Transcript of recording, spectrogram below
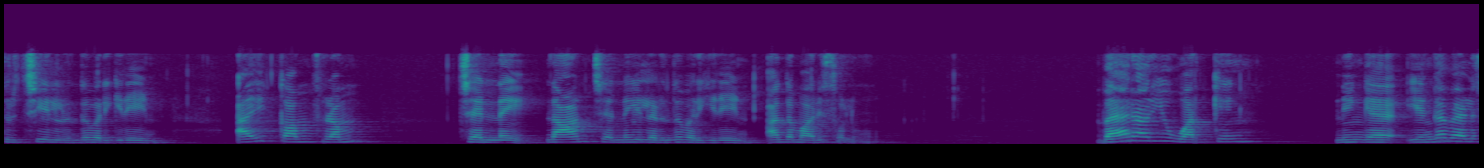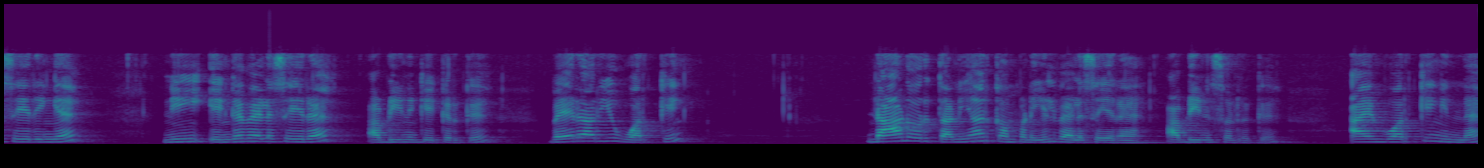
திருச்சியிலிருந்து வருகிறேன். I come from Chennai. நான் சென்னையிலிருந்து வருகிறேன். அந்த மாதிரி சொல்லுவோம். வேர் ஆர் யூ ஒர்க்கிங் நீங்கள் எங்கே வேலை செய்கிறீங்க நீ எங்கே வேலை செய்கிற அப்படின்னு கேட்குறக்கு வேர் ஆர் யூ ஒர்க்கிங் நான் ஒரு தனியார் கம்பெனியில் வேலை செய்கிறேன் அப்படின்னு சொல்கிறக்கு I am working in a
